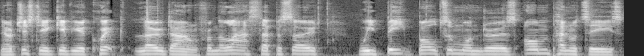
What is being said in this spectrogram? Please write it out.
Now just to give you a quick lowdown from the last episode, we beat Bolton Wanderers on penalties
